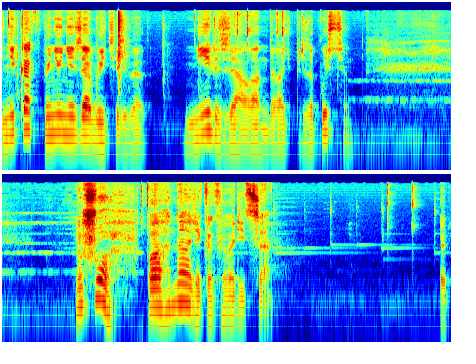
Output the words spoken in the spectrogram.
Никак в меню нельзя выйти, ребят. Нельзя. Ладно, давайте перезапустим. Ну что, погнали, как говорится. Это...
